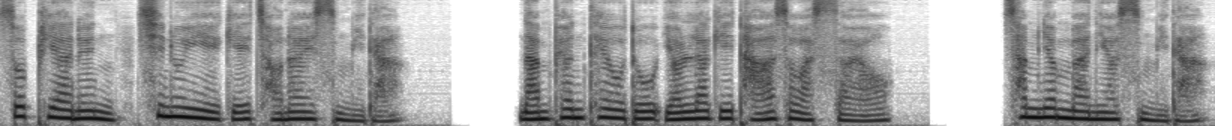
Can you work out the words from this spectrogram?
소피아는 신우이에게 전화했습니다. 남편 태호도 연락이 닿아서 왔어요. 3년 만이었습니다.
